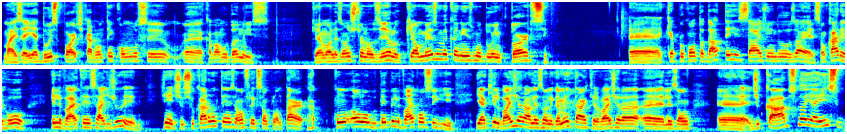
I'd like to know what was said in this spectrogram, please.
mas aí é do esporte, cara, não tem como você é, acabar mudando isso. Que é uma lesão de tornozelo, que é o mesmo mecanismo do entorse, é, que é por conta da aterrissagem dos aéreos. Então o cara errou, ele vai aterrissar de joelho. Gente, se o cara não tem uma flexão plantar, com, ao longo do tempo ele vai conseguir. E aquilo vai gerar lesão ligamentar, que vai gerar é, lesão é, de cápsula, e aí isso,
